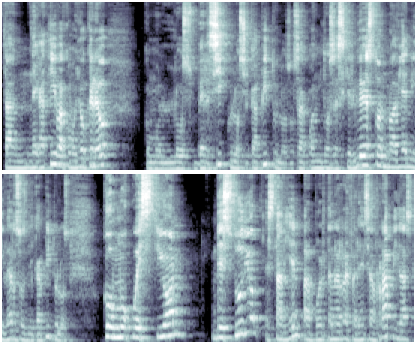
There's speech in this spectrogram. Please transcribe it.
tan negativa como yo creo como los versículos y capítulos. O sea, cuando se escribió esto no había ni versos ni capítulos. Como cuestión de estudio está bien para poder tener referencias rápidas,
